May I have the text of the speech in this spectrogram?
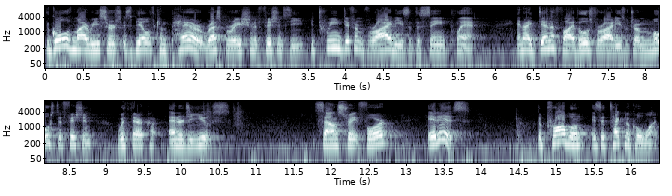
The goal of my research is to be able to compare respiration efficiency between different varieties of the same plant and identify those varieties which are most efficient with their energy use. Sounds straightforward? It is. The problem is a technical one.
